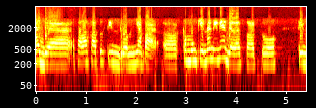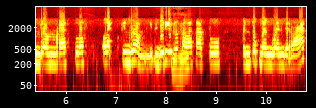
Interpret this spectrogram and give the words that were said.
ada salah satu sindromnya Pak. Eh, kemungkinan ini adalah suatu sindrom restless leg syndrome gitu. Jadi itu salah satu bentuk gangguan gerak.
